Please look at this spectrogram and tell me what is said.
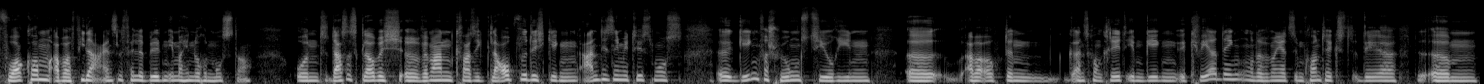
vorkommen, aber viele Einzelfälle bilden immerhin noch ein Muster. Und das ist, glaube ich, äh, wenn man quasi glaubwürdig gegen Antisemitismus, äh, gegen Verschwörungstheorien, äh, aber auch dann ganz konkret eben gegen Querdenken oder wenn man jetzt im Kontext der ähm,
